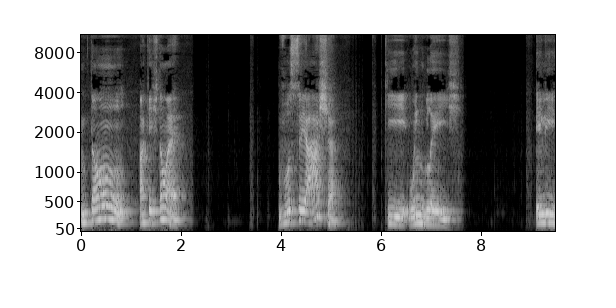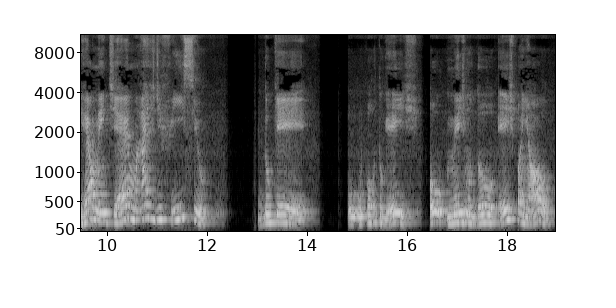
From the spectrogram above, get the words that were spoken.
Então, a questão é: você acha que o inglês ele realmente é mais difícil do que o, o português ou mesmo do espanhol?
